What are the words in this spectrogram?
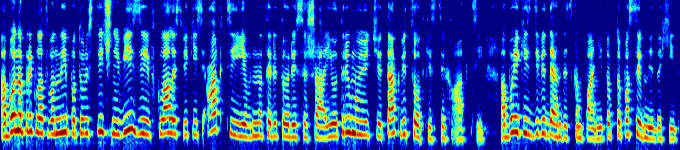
Або, наприклад, вони по туристичній візі вклались в якісь акції на території США і отримують так відсотки з цих акцій, або якісь дивіденди з компаній, тобто пасивний дохід.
